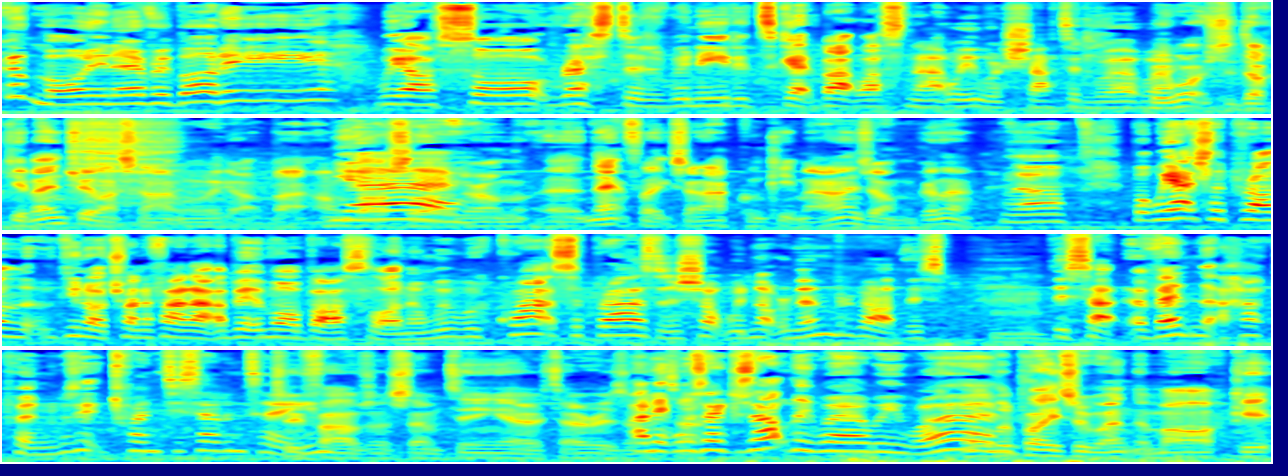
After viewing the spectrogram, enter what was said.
Good morning, everybody. We are so rested. We needed to get back last night. We were shattered, weren't we? We watched a documentary last night when we got back on Yeah. Barcelona on uh, Netflix, and I couldn't keep my eyes open, could I? No, but we actually put on, you know, trying to find out a bit more Barcelona, and we were quite surprised and shocked we'd not remembered about this Hmm. this event that happened. Was it 2017? 2017 yeah, terrorism. And it was exactly where we were. all the places we went, the market,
